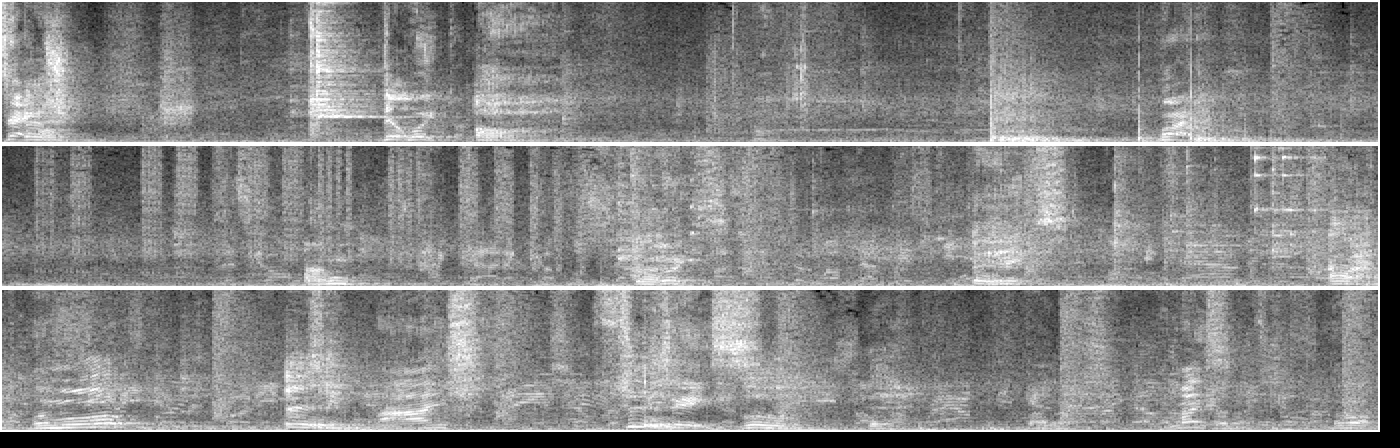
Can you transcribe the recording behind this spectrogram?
Sete. Deu oito. Vai. Um. Dois. Três. Quatro. Vamos. Cinco. Mais. Seis. Vai mais. Vamos.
